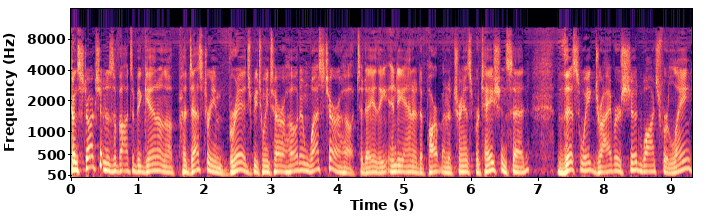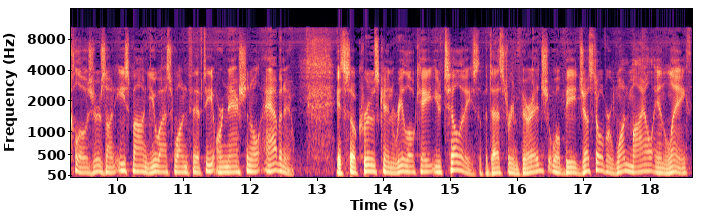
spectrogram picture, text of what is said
Construction is about to begin on a pedestrian bridge between Terre Haute and West Terre Haute. Today, the Indiana Department of Transportation said this week drivers should watch for lane closures on eastbound US 150 or National Avenue. It's so crews can relocate utilities. The pedestrian bridge will be just over one mile in length.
